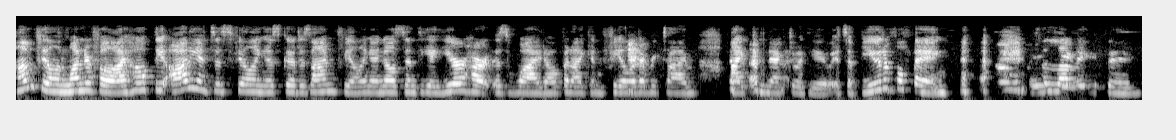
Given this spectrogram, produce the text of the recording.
I'm feeling wonderful. I hope the audience is feeling as good as I'm feeling. I know, Cynthia, your heart is wide open. I can feel it every time I connect with you. It's a beautiful thing. it's a loving thing.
